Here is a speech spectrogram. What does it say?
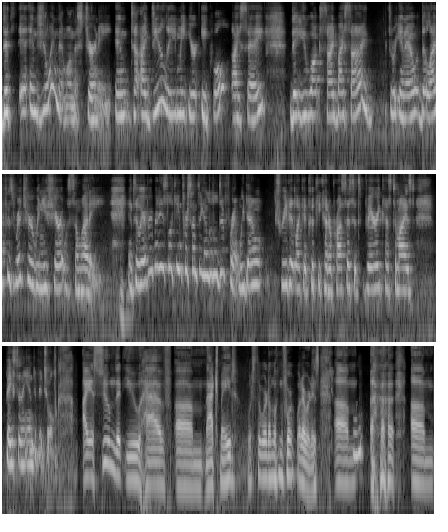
that and join them on this journey and to ideally meet your equal i say that you walk side by side through you know that life is richer when you share it with somebody and so everybody's looking for something a little different we don't treat it like a cookie cutter process it's very customized based on the individual I assume that you have um, match made. What's the word I'm looking for? Whatever it is. Um, um,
